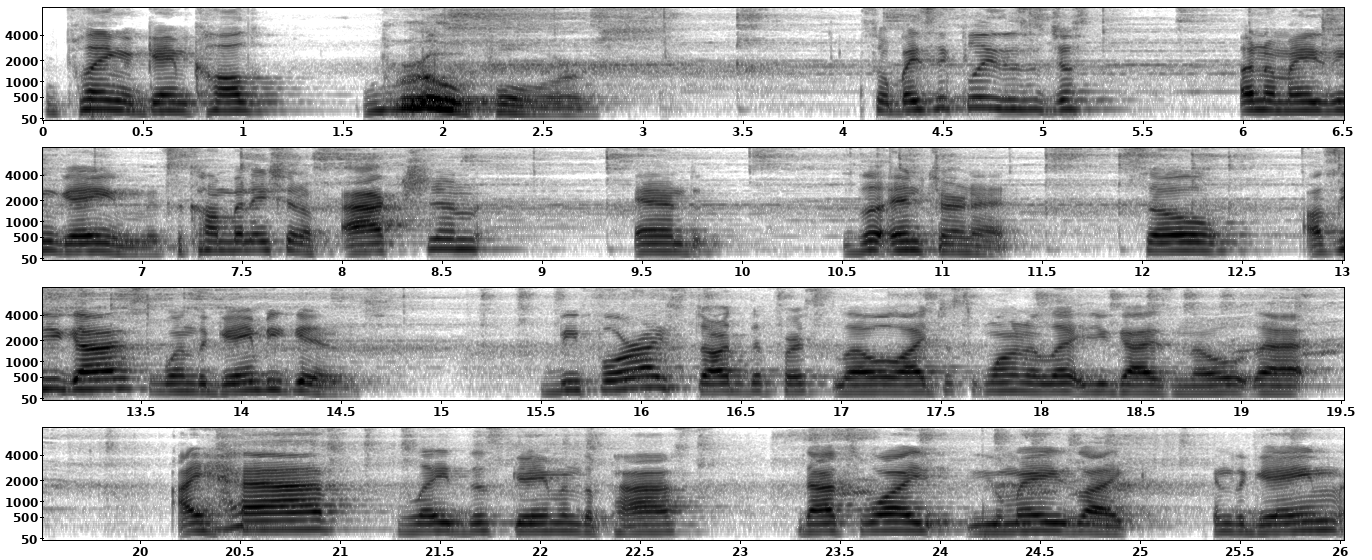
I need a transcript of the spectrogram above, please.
we're playing a game called Broforce. So basically this is just an amazing game. It's a combination of action and the internet. So I'll see you guys when the game begins. Before I start the first level, I just want to let you guys know that I have played this game in the past. That's why you may like in the game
